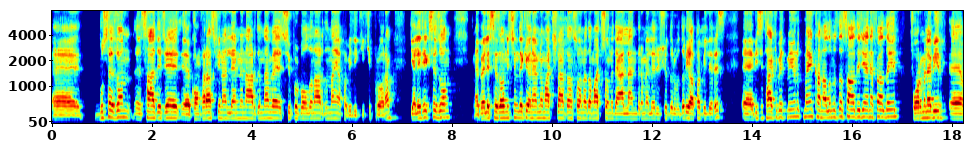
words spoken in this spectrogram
E, bu sezon e, sadece e, konferans finallerinin ardından ve Super Bowl'un ardından yapabildik iki program. Gelecek sezon e, böyle sezon içindeki önemli maçlardan sonra da maç sonu değerlendirmeleri şudur budur yapabiliriz. E, bizi takip etmeyi unutmayın. Kanalımızda sadece NFL değil, Formula 1, e,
